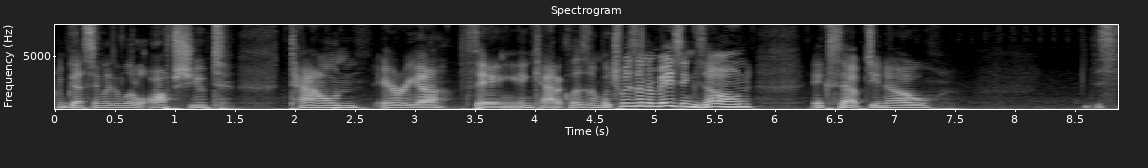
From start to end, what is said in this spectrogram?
I'm guessing like a little offshoot town area thing in Cataclysm, which was an amazing zone, except you know, it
